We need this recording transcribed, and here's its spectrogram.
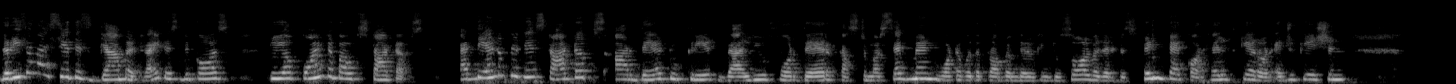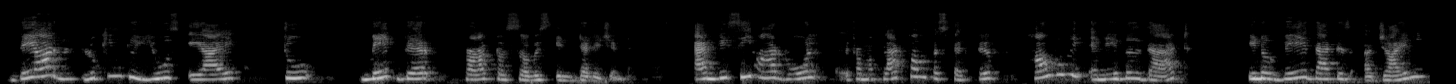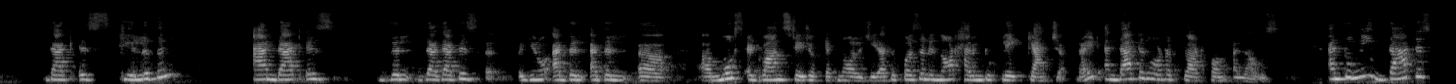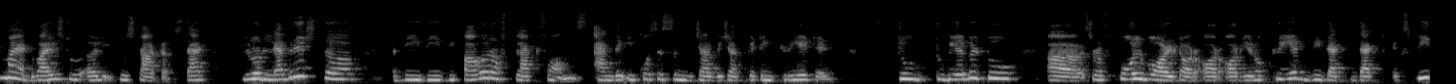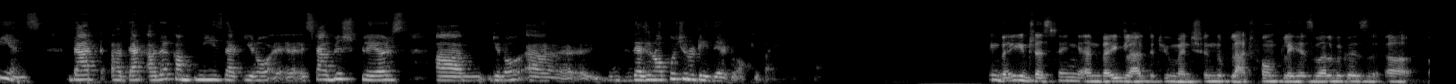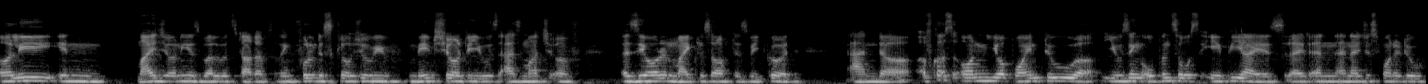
The reason I say this gamut, right, is because to your point about startups, at the end of the day, startups are there to create value for their customer segment, whatever the problem they're looking to solve, whether it is fintech or healthcare or education. They are looking to use AI to make their product or service intelligent. And we see our role from a platform perspective how do we enable that in a way that is agile, that is scalable, and that is the that, that is uh, you know at the at the uh, uh, most advanced stage of technology that the person is not having to play catch up right? And that is what a platform allows. And to me that is my advice to early to startups that you know leverage the the the, the power of platforms and the ecosystem which are which are getting created to to be able to uh, sort of pole vault or, or, or you know create the that that experience that uh, that other companies that you know established players um, you know uh, there's an opportunity there to occupy I think very interesting and very glad that you mentioned the platform play as well because uh, early in my journey as well with startups, I think full disclosure, we've made sure to use as much of Azure and Microsoft as we could. And uh, of course, on your point to uh, using open source APIs, right? And, and I just wanted to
